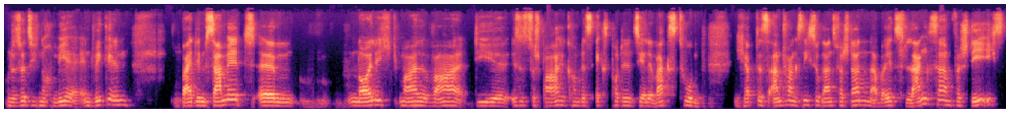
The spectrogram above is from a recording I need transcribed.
und es wird sich noch mehr entwickeln. Bei dem Summit ähm, neulich mal war, die, ist es zur Sprache gekommen, das exponentielle Wachstum. Ich habe das anfangs nicht so ganz verstanden, aber jetzt langsam verstehe ich es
